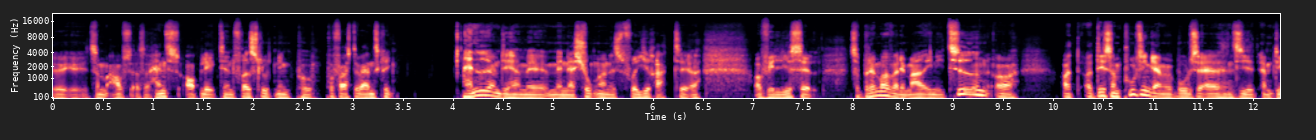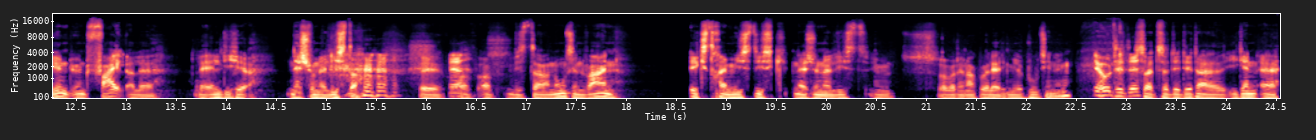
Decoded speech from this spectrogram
øh, som af, altså hans oplæg til en fredslutning på, på Første Verdenskrig, handlede om det her med, med nationernes frie ret til at, at vælge selv. Så på den måde var det meget ind i tiden, og, og, og det, som Putin gerne vil bruge det til, er, at han siger, at det er en, en fejl at lade, lade alle de her nationalister. øh, ja. og, og hvis der nogensinde var en ekstremistisk nationalist, jamen, så var det nok Vladimir Putin, ikke? Jo, det er det. Så, så det er det, der igen er,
